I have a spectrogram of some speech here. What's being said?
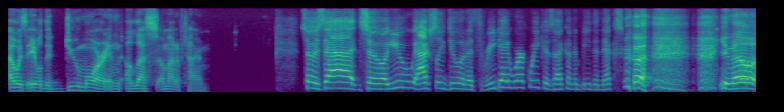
I was able to do more in a less amount of time. So is that so? Are you actually doing a three day work week? Is that going to be the next? you know,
